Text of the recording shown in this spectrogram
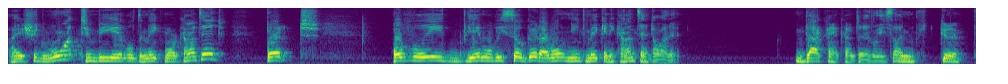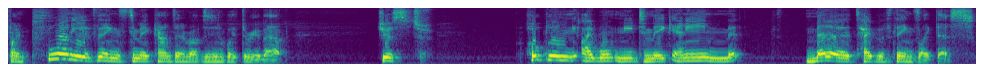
I should want to be able to make more content, but hopefully the game will be so good I won't need to make any content on it. That kind of content, at least. I'm gonna find plenty of things to make content about Xenoblade 3 about. Just hoping I won't need to make any me meta type of things like this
